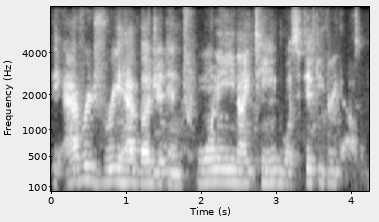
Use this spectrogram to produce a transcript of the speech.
The average rehab budget in 2019 was 53,000.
